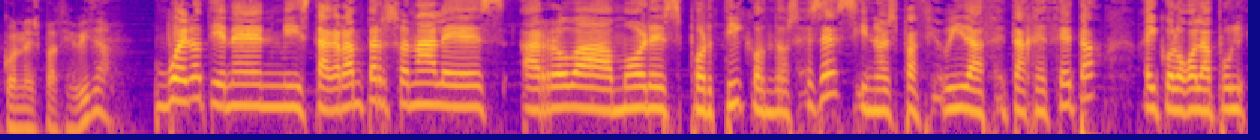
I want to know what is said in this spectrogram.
con Espacio Vida? Bueno, tienen mi Instagram personal es arroba amores por ti con dos S, si no espacio vida ZGZ, ahí colgo la publi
